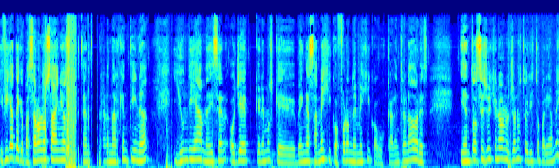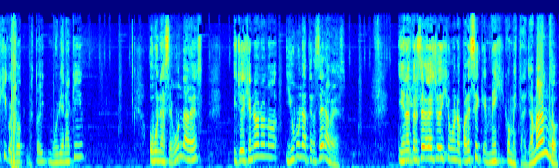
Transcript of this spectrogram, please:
Y fíjate que pasaron los años, empecé a entrenar en Argentina y un día me dicen, oye, queremos que vengas a México, fueron de México a buscar entrenadores. Y entonces yo dije, no, no, yo no estoy listo para ir a México, yo estoy muy bien aquí. Hubo una segunda vez y yo dije, no, no, no, y hubo una tercera vez. Y en la tercera vez yo dije, bueno, parece que México me está llamando.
